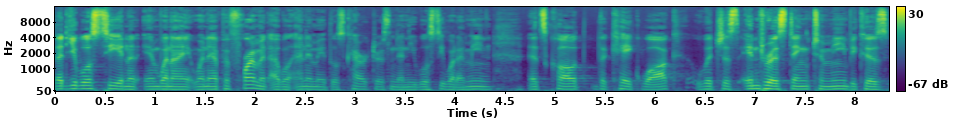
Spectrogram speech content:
that you will see in, in when I when I perform it, I will animate those characters, and then you will see what I mean. It's called the Cakewalk, which is interesting to me because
